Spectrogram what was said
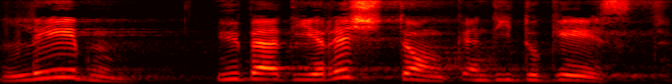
Leben, über die Richtung, in die du gehst.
